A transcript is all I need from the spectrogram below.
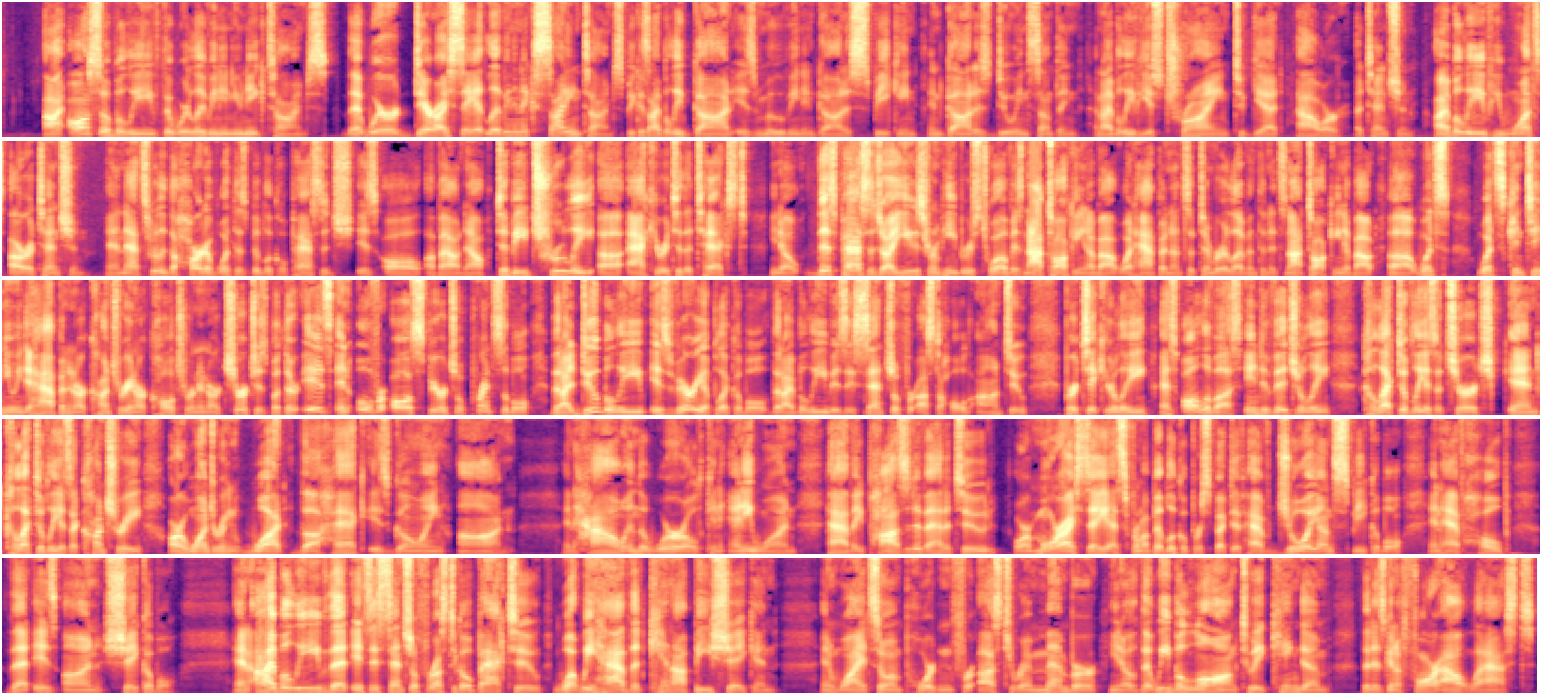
I also believe that we're living in unique times, that we're, dare I say it, living in exciting times, because I believe God is moving and God is speaking and God is doing something, and I believe He is trying to get our attention. I believe He wants our attention. And that's really the heart of what this biblical passage is all about. Now, to be truly uh, accurate to the text, you know, this passage I use from Hebrews 12 is not talking about what happened on September 11th, and it's not talking about uh, what's what's continuing to happen in our country and our culture and in our churches. But there is an overall spiritual principle that I do believe is very applicable, that I believe is essential for us to hold on to, particularly as all of us individually, collectively as a church, and collectively as a country are wondering what the heck is going on. And how in the world can anyone have a positive attitude, or more, I say, as from a biblical perspective, have joy unspeakable and have hope that is unshakable? And I believe that it's essential for us to go back to what we have that cannot be shaken and why it's so important for us to remember, you know, that we belong to a kingdom that is going to far outlast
